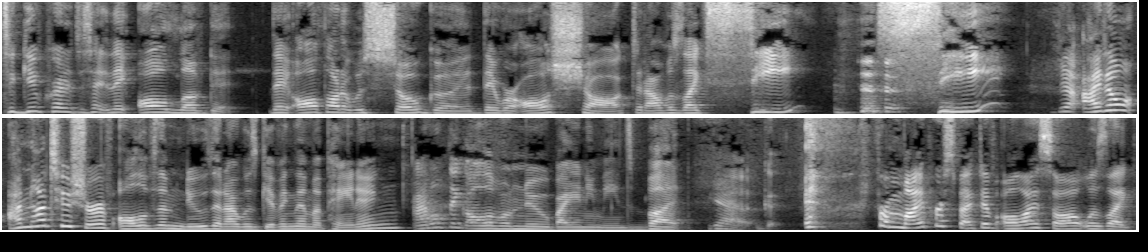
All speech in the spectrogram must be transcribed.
to give credit to say, they all loved it. They all thought it was so good. They were all shocked. And I was like, see? see? Yeah, I don't I'm not too sure if all of them knew that I was giving them a painting. I don't think all of them knew by any means, but Yeah. From my perspective, all I saw was like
